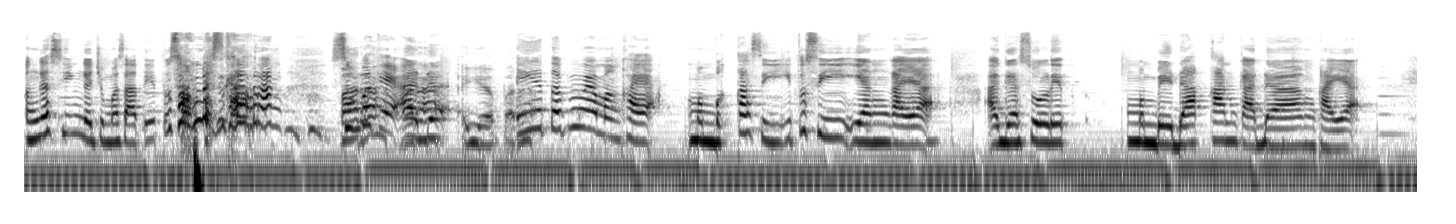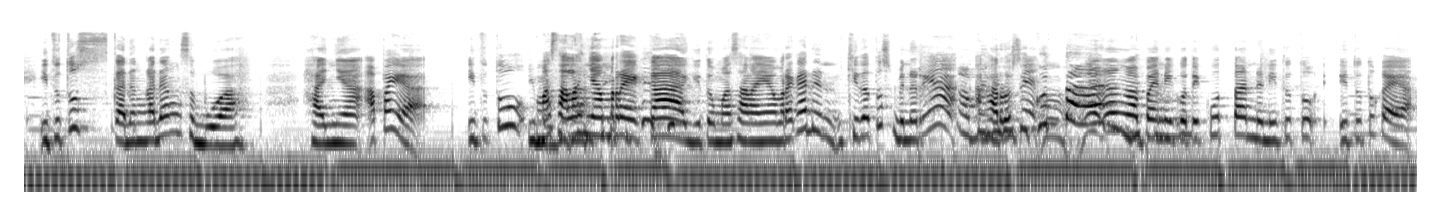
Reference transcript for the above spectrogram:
Enggak sih enggak cuma saat itu sampai sekarang. Sumpah Parah, kayak parah. ada iya parah. Iya tapi memang kayak membekas sih. Itu sih yang kayak agak sulit membedakan kadang. Kayak itu tuh kadang-kadang sebuah hanya apa ya itu tuh masalahnya mereka gitu masalahnya mereka dan kita tuh sebenarnya harusnya ikut-ikutan eh, eh, ngapain ikut-ikutan dan itu tuh itu tuh kayak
